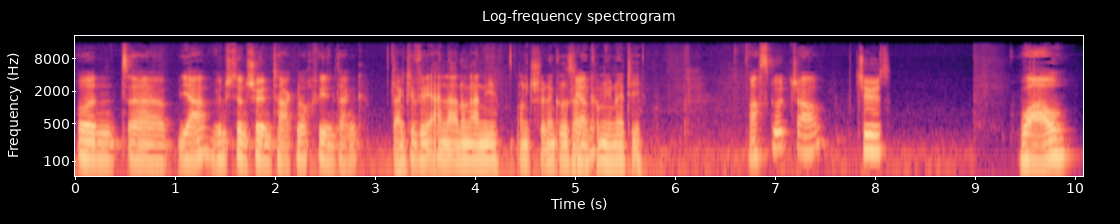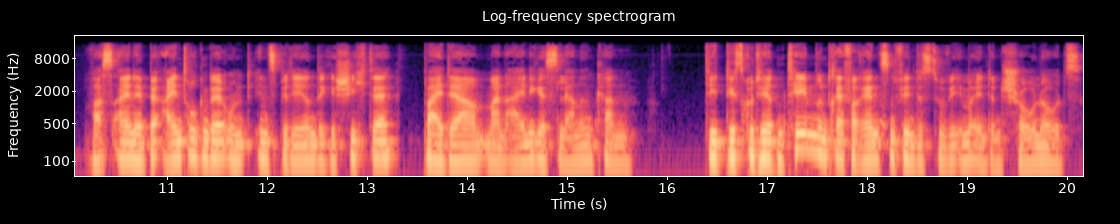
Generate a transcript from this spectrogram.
Und äh, ja, wünsche dir einen schönen Tag noch. Vielen Dank. Danke für die Einladung, Andi. Und schöne Grüße Gerne. an die Community. Mach's gut. Ciao. Tschüss. Wow, was eine beeindruckende und inspirierende Geschichte, bei der man einiges lernen kann. Die diskutierten Themen und Referenzen findest du wie immer in den Show Notes.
